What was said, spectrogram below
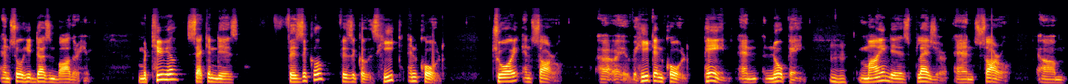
and so he doesn't bother him. Material, second is physical. Physical is heat and cold, joy and sorrow, uh, heat and cold, pain and no pain. Mind is pleasure and sorrow. Um,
